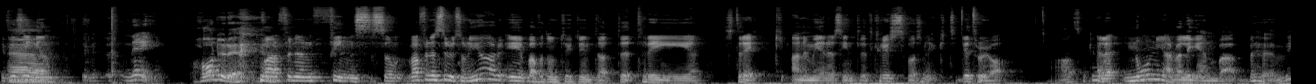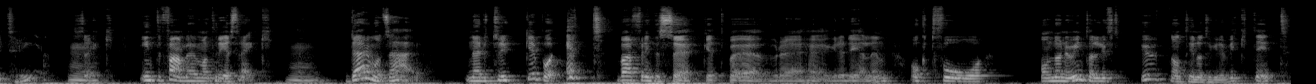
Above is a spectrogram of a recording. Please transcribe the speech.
Det finns Eh, ingen... Nej. Har du det? Varför den finns som... Varför den ser ut som den gör är bara för att de tyckte inte att eh, tre streck animerades in till ett kryss var snyggt. Det tror jag. Ja. Eller någon jävla legend bara, behöver vi tre streck? Inte fan behöver man tre streck. Däremot så här. När du trycker på ett, varför inte söket på övre högre delen? Och två, om de nu inte har lyft ut någonting och tycker det är viktigt.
